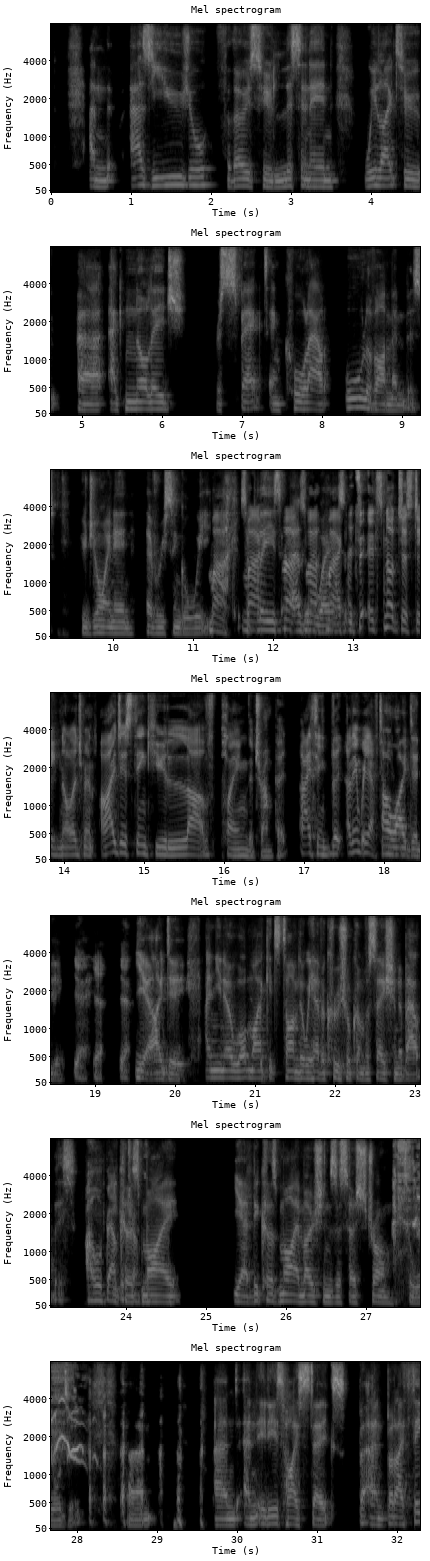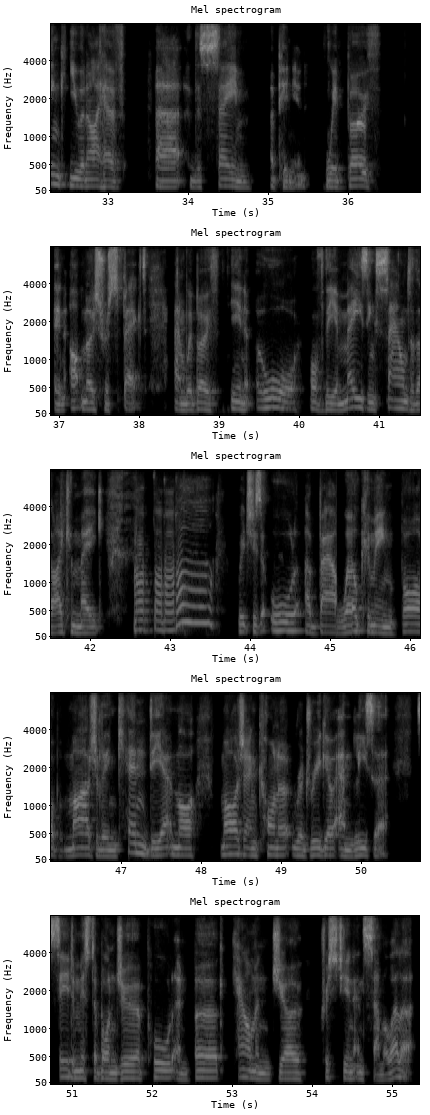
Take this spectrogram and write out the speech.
And as usual, for those who listen in, we like to uh, acknowledge, respect, and call out all of our members who join in every single week. Mark, so Mark, please, Mark, as Mark, always, Mark, it's, it's not just acknowledgement. I just think you love playing the trumpet. I think that I think we have to. Oh, I do. Yeah, yeah, yeah. Yeah, I do. And you know what, Mike? It's time that we have a crucial conversation about this. Oh, about because my yeah, because my emotions are so strong towards it, um, and and it is high stakes. But and but I think you and I have uh, the same opinion. We're both in utmost respect, and we're both in awe of the amazing sound that I can make, which is all about welcoming Bob, Marjolaine, Ken Dietmar, Marjan Connor, Rodrigo, and Lisa, Sid, Mr. Bonjour, Paul and Burke, Kalman, Joe, Christian, and Samuela.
